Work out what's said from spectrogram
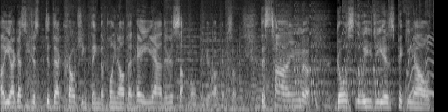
Oh yeah, I guess you just did that crouching thing to point out that, hey, yeah, there is something over here. Okay, so this time, Ghost Luigi is picking out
